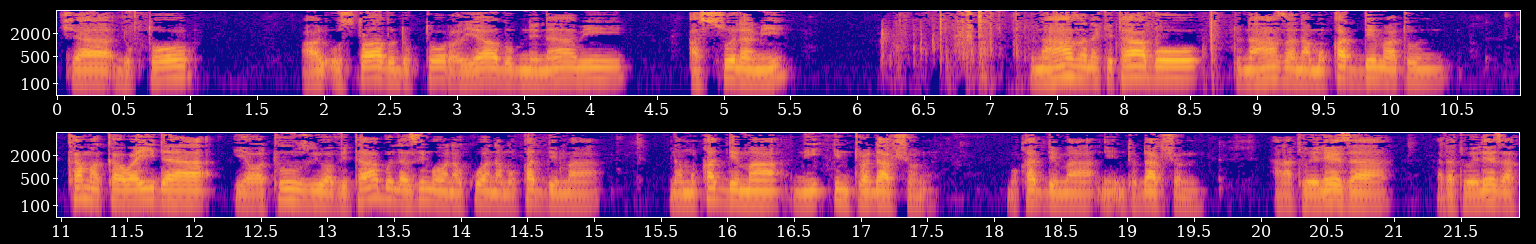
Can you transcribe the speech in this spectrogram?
cha doktor al-ustadh doktor Iyad ibn Nami as-Sulami. Tunaanza na kitabu tunaanza na muqaddimatun. Kama kawaida ya watunzi wa vitabu lazima wanakuwa na mukaddima na mukaddima ni introduction. Mukaddima ni introduction. Anatueleza atatueleza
